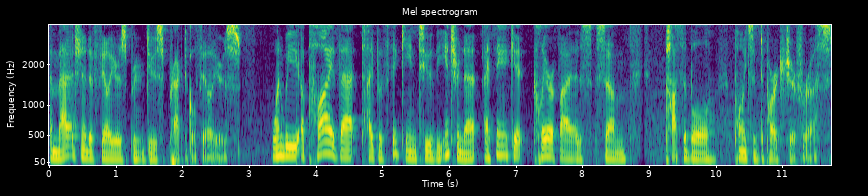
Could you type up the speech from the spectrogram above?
imaginative failures produce practical failures. When we apply that type of thinking to the internet, I think it clarifies some possible points of departure for us,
